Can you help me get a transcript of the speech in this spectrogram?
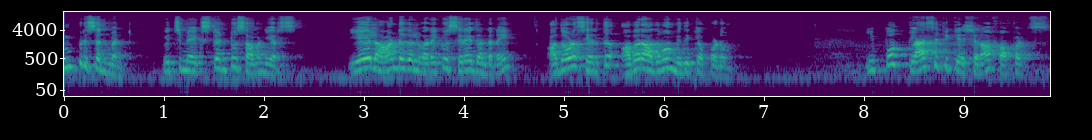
imprisonment which may extend to seven years ஏழு ஆண்டுகள் வரைக்கும் சிறை தண்டனை அதோடு சேர்த்து அபராதமும் விதிக்கப்படும். இப்போ கிளாசிஃபிகேஷன் ஆஃப் அஃபென்ஸ்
